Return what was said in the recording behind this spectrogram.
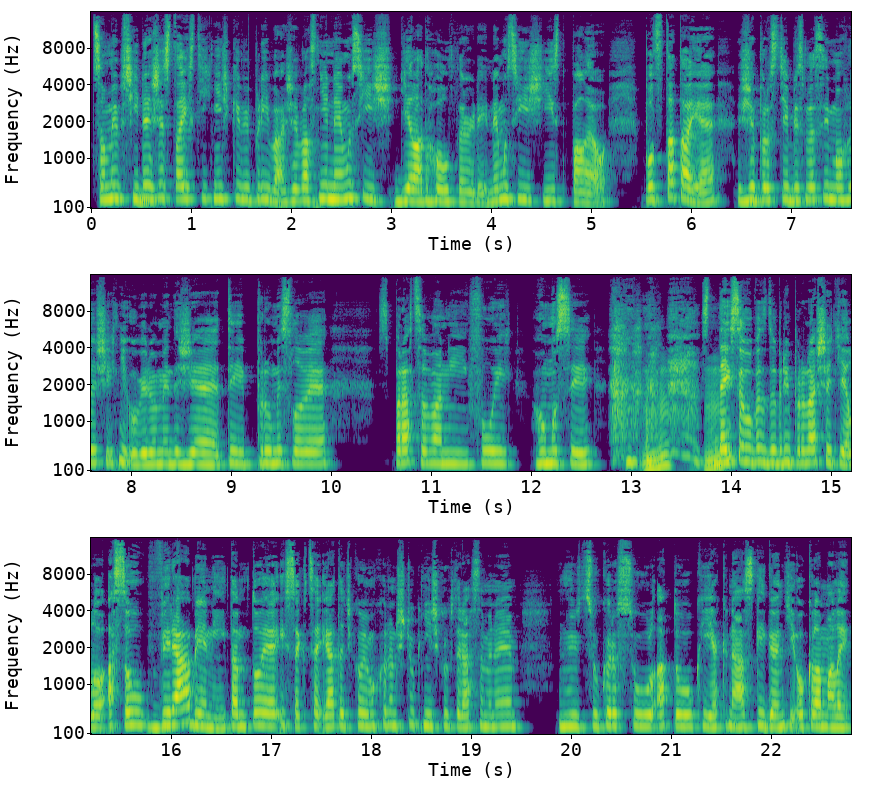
co mi přijde, že z té knížky vyplývá, že vlastně nemusíš dělat whole 30, nemusíš jíst paleo. Podstata je, že prostě bychom si mohli všichni uvědomit, že ty průmyslově zpracovaný fuj humusy mm-hmm. nejsou vůbec dobrý pro naše tělo a jsou vyráběný. Tam to je i sekce. Já teď mimochodem čtu knížku, která se jmenuje Cukr, sůl a tuk, jak nás giganti oklamali.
